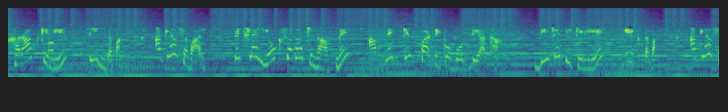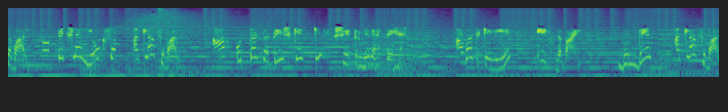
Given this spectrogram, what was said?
खराब के लिए तीन दबाएँ। अगला सवाल पिछले लोकसभा चुनाव में आपने किस पार्टी को वोट दिया था बीजेपी के लिए एक दबाएँ। अगला सवाल, पिछले लोकसभा, अगला सवाल, आप उत्तर प्रदेश के किस क्षेत्र में रहते हैं? अवध के लिए एक दबाएँ। बुंदेल, अगला सवाल,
